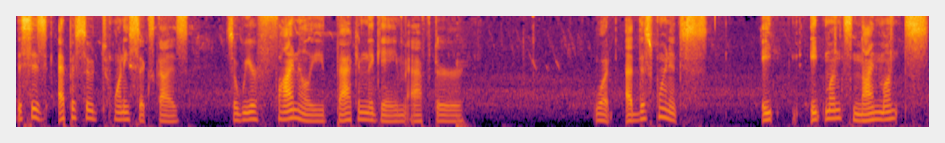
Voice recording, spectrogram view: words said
This is episode 26 guys. So we are finally back in the game after what at this point it's eight eight months, nine months,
